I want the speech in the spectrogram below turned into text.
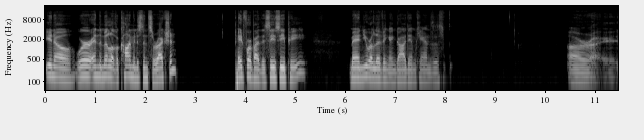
you know, we're in the middle of a communist insurrection, paid for by the CCP, Man, you are living in goddamn Kansas. All right.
